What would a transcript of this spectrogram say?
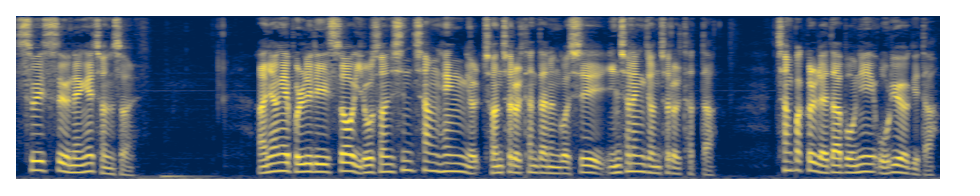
스위스 은행의 전설 안양에 볼 일이 있어 1호선 신창행 전철을 탄다는 것이 인천행 전철을 탔다. 창밖을 내다보니 오류역이다.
